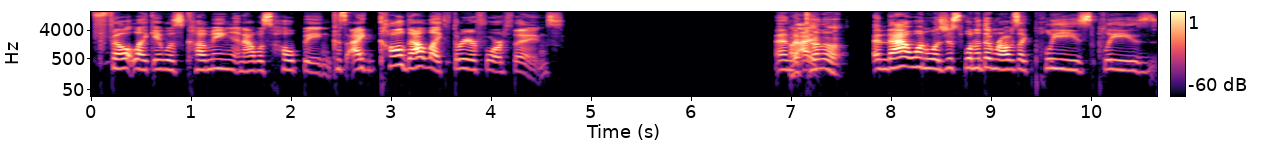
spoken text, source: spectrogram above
felt like it was coming, and I was hoping because I called out like three or four things, and I I, kind of and that one was just one of them where I was like, please, please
